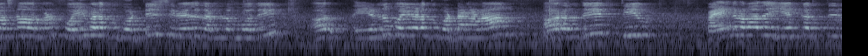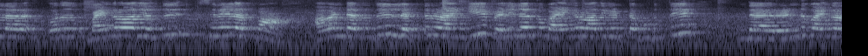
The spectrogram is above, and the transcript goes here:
மாதம் ஒரு மாதம்னா அவர் மேலே பொய் வழக்கு போட்டு சிறையில் தள்ளும் போது அவர் என்ன பொய் வழக்கு போட்டாங்கன்னா அவர் வந்து தீ பயங்கரவாத இயக்கத்தில் ஒரு பயங்கரவாதி வந்து சிறையில் இருப்பான். அவன்கிட்ட இருந்து லெட்டர் வாங்கி வெளியில் இருக்க பயங்கரவாதிகிட்ட கொடுத்து இந்த ரெண்டு பயங்கர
